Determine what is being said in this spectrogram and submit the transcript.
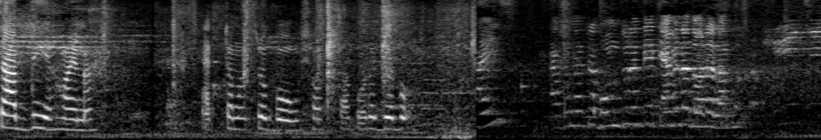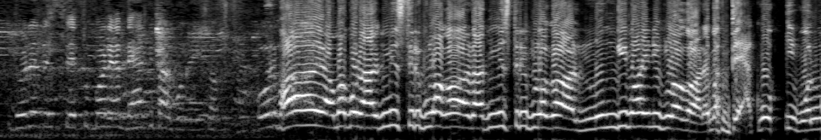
চাপ দিয়ে হয় না। একটা মাত্র বউ সবটা করে দেবো। এখন একটা বন্ধুরে দিয়ে ক্যামেরা ধরালাম ভাই আমাকে রাজমিস্ত্রি ব্লগার রাজমিস্ত্রি ব্লগার লুঙ্গি বাহিনী ব্লগার। এবার দেখো কি বলব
